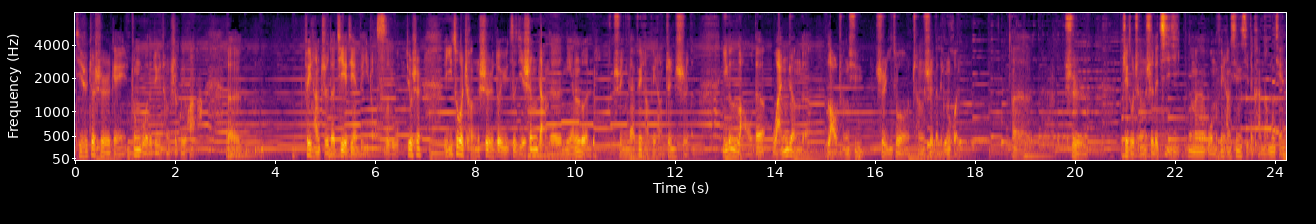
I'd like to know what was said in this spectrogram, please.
其实这是给中国的这个城市规划啊，呃。非常值得借鉴的一种思路，就是一座城市对于自己生长的年轮是应该非常非常珍视的。一个老的完整的老城区是一座城市的灵魂，呃，是这座城市的记忆。那么我们非常欣喜的看到，目前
